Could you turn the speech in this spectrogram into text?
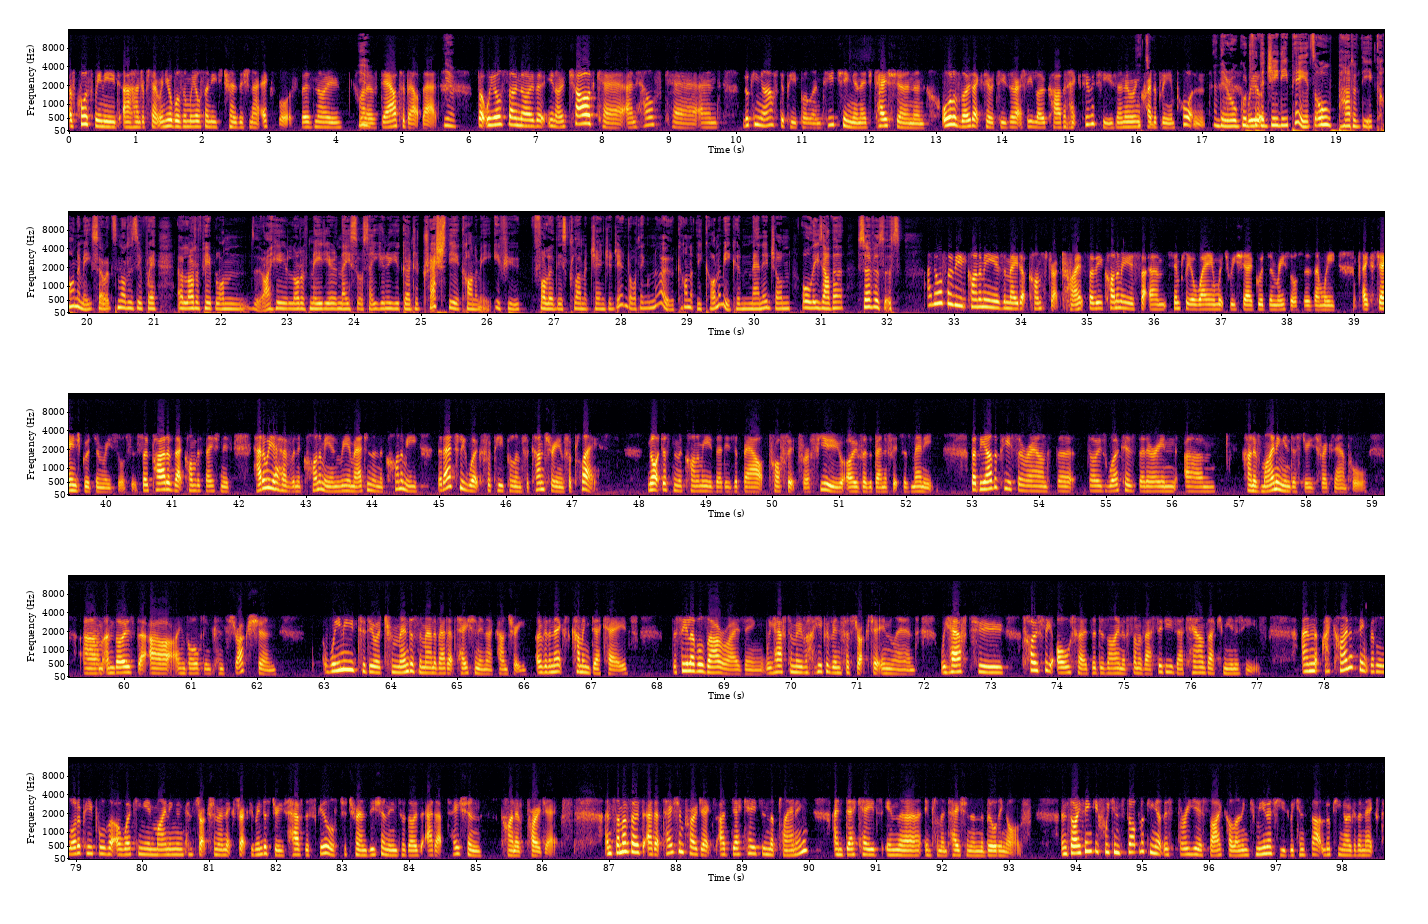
Of course, we need 100% renewables and we also need to transition our exports. There's no kind Yeah. of doubt about that. Yeah. But we also know that, you know, childcare and healthcare and looking after people and teaching and education and all of those activities are actually low carbon activities and they're incredibly important. And they're all good We- for the GDP. It's all part of the economy. So it's not as if we're a lot of people on. The, I hear a lot of media, and they sort of say, you know, you're going to trash the economy if you follow this climate change agenda. I think no, the econ- economy can manage on all these other services. And also, the economy is a made up construct, right? So, the economy is um, simply a way in which we share goods and resources and we exchange goods and resources. So, part of that conversation is how do we have an economy and reimagine an economy that actually works for people and for country and for place? Not just an economy that is about profit for a few over the benefits of many. But the other piece around the, those workers that are in um, kind of mining industries, for example, um, and those that are involved in construction, we need to do a tremendous amount of adaptation in our country. Over the next coming decades, the sea levels are rising. We have to move a heap of infrastructure inland. We have to totally alter the design of some of our cities, our towns, our communities. And I kind of think that a lot of people that are working in mining and construction and extractive industries have the skills to transition into those adaptation kind of projects. And some of those adaptation projects are decades in the planning and decades in the implementation and the building of. And so I think if we can stop looking at this three year cycle and in communities we can start looking over the next,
